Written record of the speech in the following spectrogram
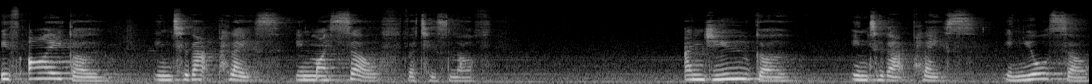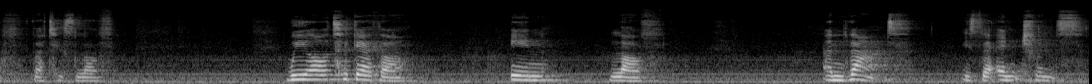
If I go into that place in myself that is love, and you go into that place in yourself that is love. We are together in love. And that is the entrance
